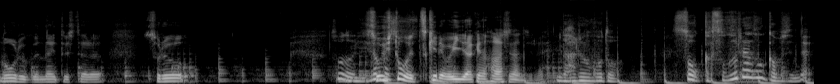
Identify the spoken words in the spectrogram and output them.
能力がないとしたらそれをそうだね。そういう人をつければいいだけの話なんじゃない？なるほど。そうかそれはそうかもしれない。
